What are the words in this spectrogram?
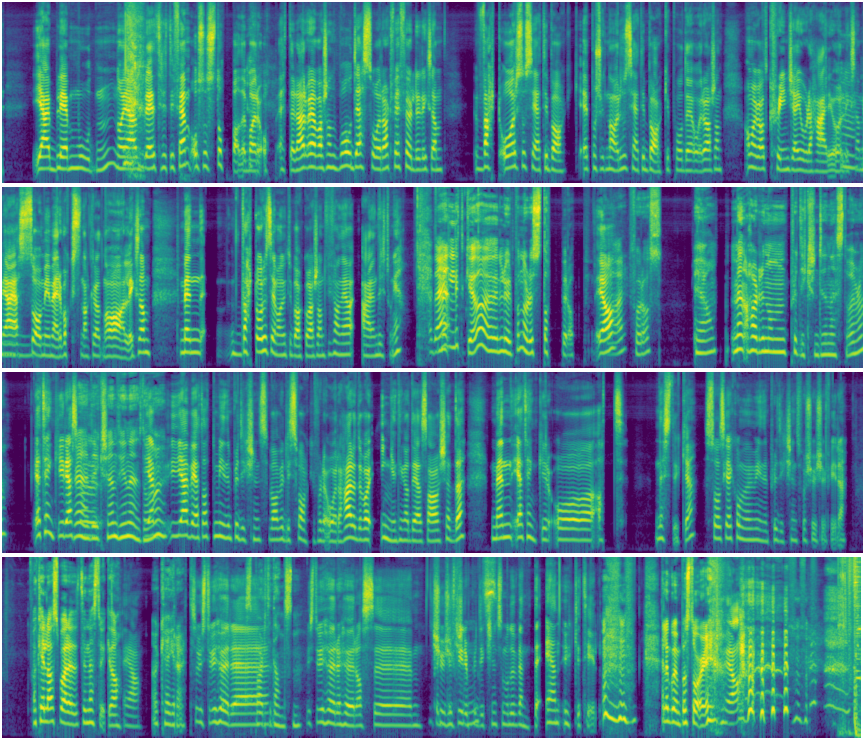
jeg ble moden når jeg ble 35, og så stoppa det bare opp etter der. Og jeg var sånn wow, det er så rart, for jeg føler liksom Hvert år så ser jeg tilbake eh, På slutten av året så ser jeg tilbake på det året og er sånn Oh my god, cringe, jeg gjorde det her i år, liksom. Jeg er så mye mer voksen akkurat nå, liksom. Men hvert år så ser man jo tilbake og er sånn Fy faen, jeg er en drittunge. Det er litt gøy, da. Jeg lurer på når det stopper opp Ja, der for oss. Ja. Men har dere noen prediction til neste år, da? Jeg tenker jeg skal jeg, jeg vet at mine predictions var veldig svake for det året her, og det var ingenting av det jeg sa skjedde. Men jeg tenker å, at neste uke så skal jeg komme med mine predictions for 2024. Ok, La oss spare det til neste uke, da. Ja. Ok, greit. Så hvis du vil høre Spar til dansen. Hvis du vil høre Høras uh, 2024 Predictions. predictions, så må du vente en uke til. Eller gå inn på Story. Ja.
